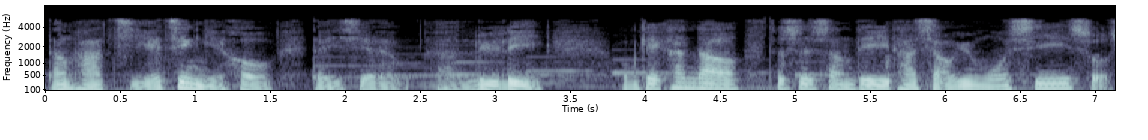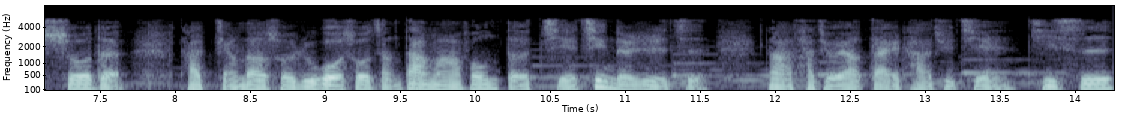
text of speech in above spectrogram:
当它洁净以后的一些的呃律例。我们可以看到，这是上帝他小谕摩西所说的。他讲到说，如果说长大麻风得洁净的日子，那他就要带他去见祭司。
